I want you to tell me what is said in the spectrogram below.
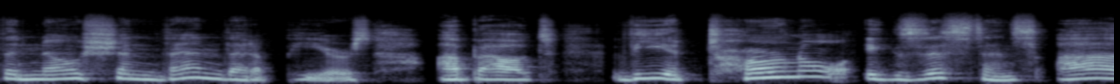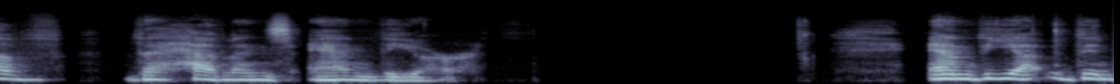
the notion then that appears about the eternal existence of the heavens and the earth and the, uh, the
